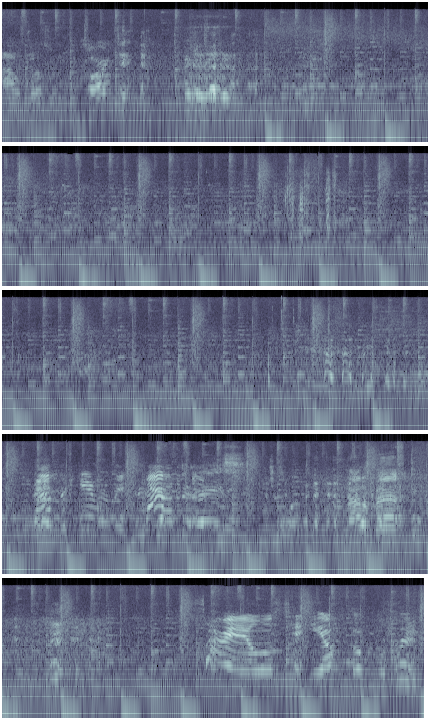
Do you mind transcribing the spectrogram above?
Wow, close one. Parked it. Not the cameraman. You got the ace. You just want not a basket. Sorry, I almost hit you. I thought we were friends.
